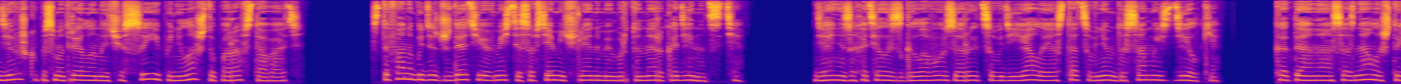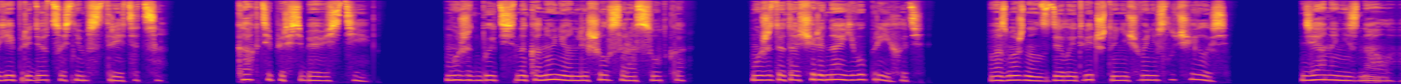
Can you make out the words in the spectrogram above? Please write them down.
Девушка посмотрела на часы и поняла, что пора вставать. Стефана будет ждать ее вместе со всеми членами Мартенера к одиннадцати. Диане захотелось с головой зарыться в одеяло и остаться в нем до самой сделки, когда она осознала, что ей придется с ним встретиться. Как теперь себя вести? Может быть, накануне он лишился рассудка. Может, это очередная его прихоть. Возможно, он сделает вид, что ничего не случилось. Диана не знала.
